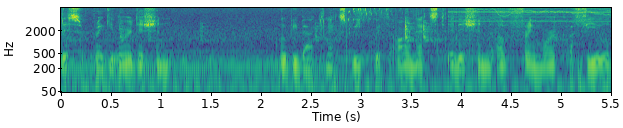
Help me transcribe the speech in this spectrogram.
this regular edition. We'll be back next week with our next edition of Framework Afield.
